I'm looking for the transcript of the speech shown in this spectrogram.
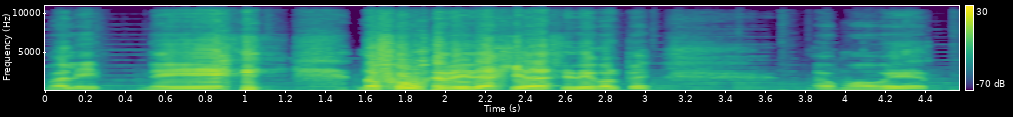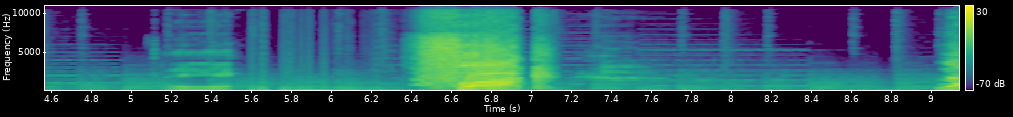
Vale, eh, no fue buena idea girar así de golpe. Vamos a ver. Eh. ¡Fuck! ¡No!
